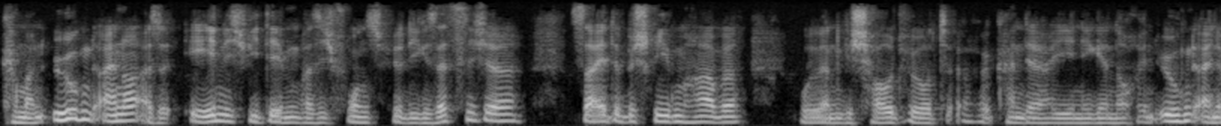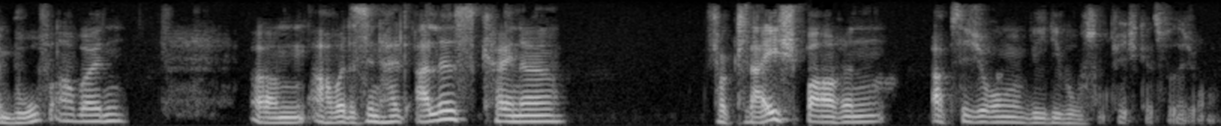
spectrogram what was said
kann man irgendeiner, also ähnlich wie dem, was ich vorhin für die gesetzliche Seite beschrieben habe, wo dann geschaut wird, äh, kann derjenige noch in irgendeinem Beruf arbeiten. Ähm, aber das sind halt alles keine vergleichbaren Absicherungen wie die Berufsunfähigkeitsversicherung.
